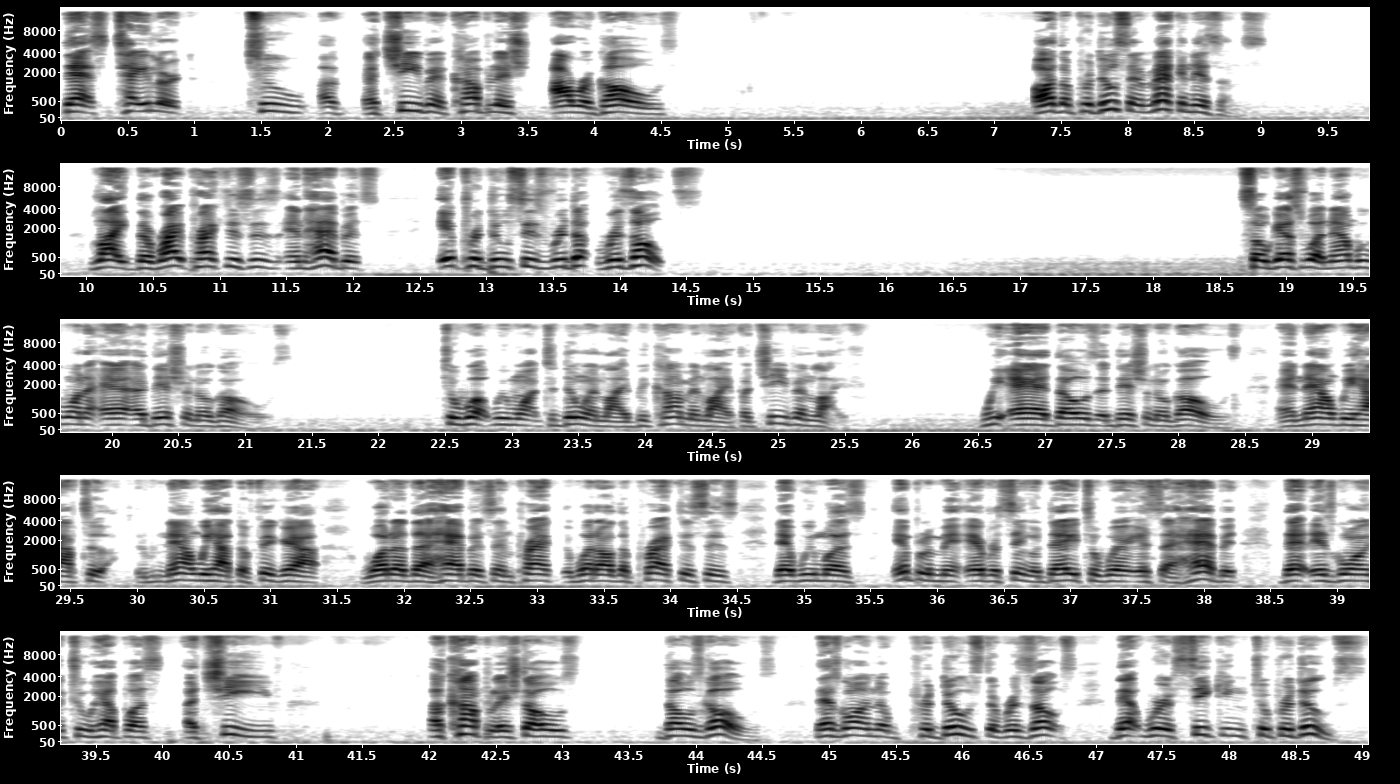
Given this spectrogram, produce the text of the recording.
that's tailored to uh, achieve and accomplish our goals are the producing mechanisms. Like the right practices and habits, it produces redu- results. So, guess what? Now we want to add additional goals to what we want to do in life, become in life, achieve in life. We add those additional goals. And now we have to now we have to figure out what are the habits and practice what are the practices that we must implement every single day to where it's a habit that is going to help us achieve accomplish those those goals that's going to produce the results that we're seeking to produce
